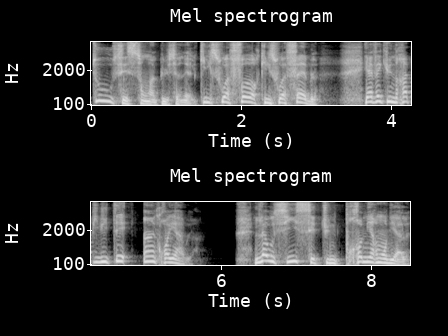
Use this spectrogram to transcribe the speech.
tous ces sons impulsionnels, qu'ils soient forts, qu'ils soient faibles, et avec une rapidité incroyable. Là aussi, c'est une première mondiale.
